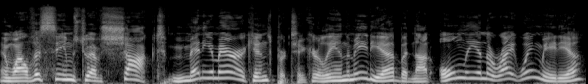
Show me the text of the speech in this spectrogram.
And while this seems to have shocked many Americans, particularly in the media, but not only in the right wing media,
